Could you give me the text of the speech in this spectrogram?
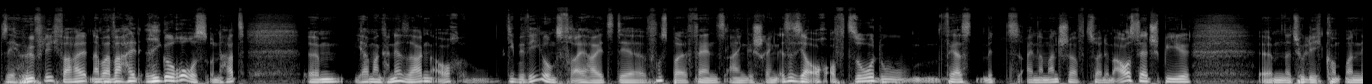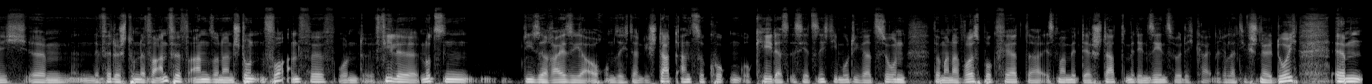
sehr höflich verhalten, aber war halt rigoros und hat, ähm, ja, man kann ja sagen, auch die Bewegungsfreiheit der Fußballfans eingeschränkt. Es ist ja auch oft so, du fährst mit einer Mannschaft zu einem Auswärtsspiel, ähm, natürlich kommt man nicht ähm, eine Viertelstunde vor Anpfiff an, sondern Stunden vor Anpfiff und viele nutzen diese Reise ja auch, um sich dann die Stadt anzugucken. Okay, das ist jetzt nicht die Motivation, wenn man nach Wolfsburg fährt, da ist man mit der Stadt, mit den Sehenswürdigkeiten relativ schnell durch. Ähm,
